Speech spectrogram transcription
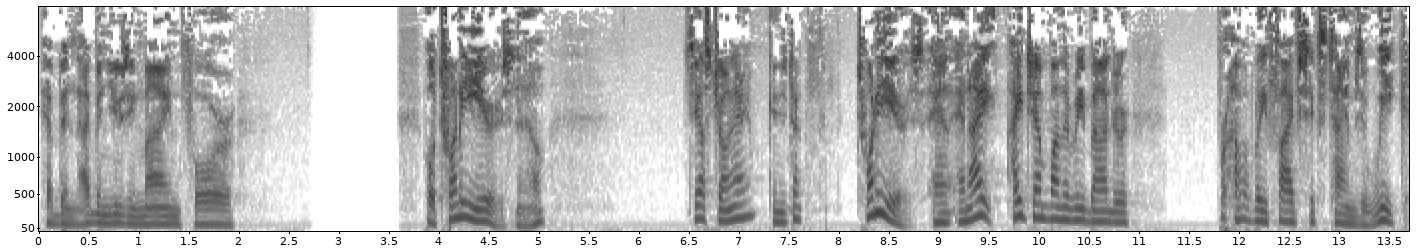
have been, I've been using mine for, well, 20 years now. See how strong I am? Can you tell? 20 years. And, and I, I jump on the rebounder probably five, six times a week.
